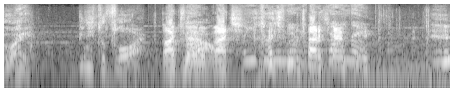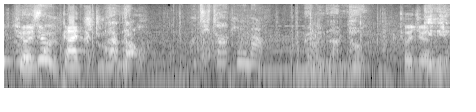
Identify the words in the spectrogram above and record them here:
Boy, beneath the floor. kaç Now. oğlum kaç. What are you Kaç kurtar kendini. Çocuğum kaç. Do not know. What's he talking about? I do not know. Çocuğum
